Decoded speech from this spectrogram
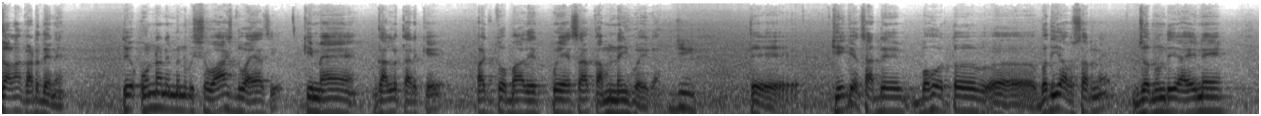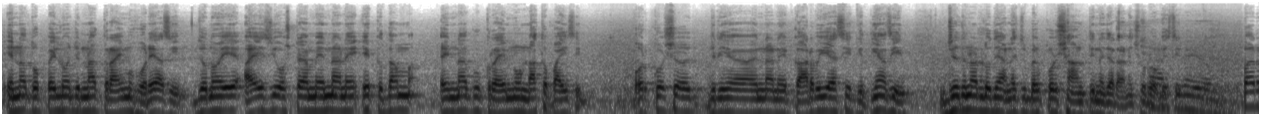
ਗਾਲਾਂ ਕੱਢਦੇ ਨੇ। ਤੇ ਉਹਨਾਂ ਨੇ ਮੈਨੂੰ ਵਿਸ਼ਵਾਸ ਦਿਵਾਇਆ ਸੀ ਕਿ ਮੈਂ ਗੱਲ ਕਰਕੇ ਅੱਜ ਤੋਂ ਬਾਅਦ ਕੋਈ ਐਸਾ ਕੰਮ ਨਹੀਂ ਹੋਏਗਾ। ਜੀ। ਤੇ ਠੀਕ ਹੈ ਸਾਡੇ ਬਹੁਤ ਵਧੀਆ ਅਫਸਰ ਨੇ। ਜਦੋਂ ਦੇ ਆਏ ਨੇ ਇਹਨਾਂ ਤੋਂ ਪਹਿਲਾਂ ਜਿੰਨਾ ਕ੍ਰਾਈਮ ਹੋ ਰਿਹਾ ਸੀ ਜਦੋਂ ਇਹ ਆਏ ਸੀ ਉਸ ਟਾਈਮ ਇਹਨਾਂ ਨੇ ਇੱਕਦਮ ਇੰਨਾ ਕੁ ਕ੍ਰਾਈਮ ਨੂੰ ਨੱਥ ਪਾਈ ਸੀ ਔਰ ਕੁਝ ਜਿਹੜੀਆਂ ਇਹਨਾਂ ਨੇ ਕਾਰਵਾਈ ਐਸੀ ਕੀਤੀਆਂ ਸੀ ਜਿਹਦੇ ਨਾਲ ਲੁਧਿਆਣੇ 'ਚ ਬਿਲਕੁਲ ਸ਼ਾਂਤੀ ਨਜ਼ਰ ਆਣੀ ਸ਼ੁਰੂ ਹੋ ਗਈ ਸੀ। ਪਰ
